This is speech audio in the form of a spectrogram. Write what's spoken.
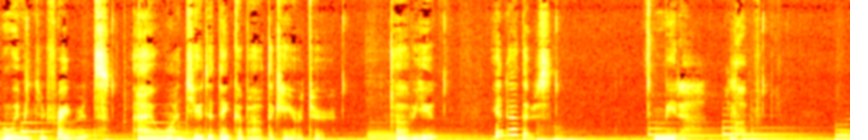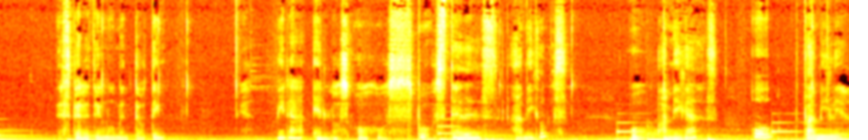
When we mention fragrance, I want you to think about the character of you and others. Mira, love. Espérate un momento. Think mira en los ojos por ustedes, amigos o amigas o familia.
